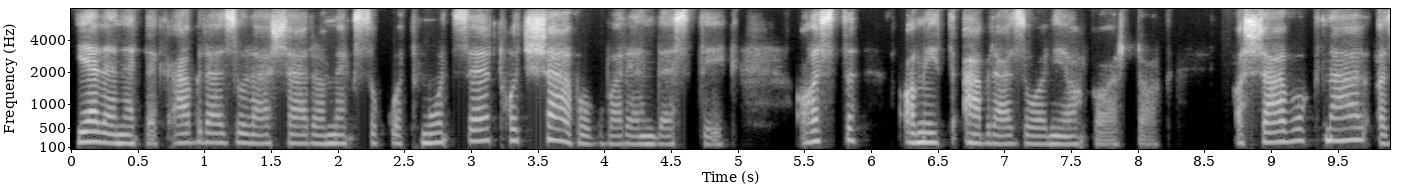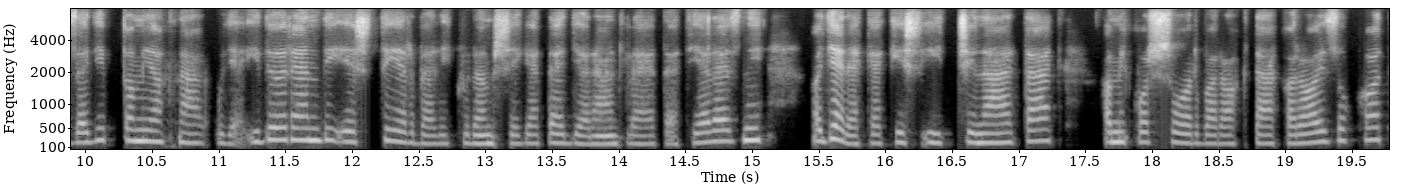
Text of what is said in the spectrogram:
jelenetek ábrázolására megszokott módszert, hogy sávokba rendezték azt, amit ábrázolni akartak. A sávoknál, az egyiptomiaknál ugye időrendi és térbeli különbséget egyaránt lehetett jelezni, a gyerekek is így csinálták, amikor sorba rakták a rajzokat,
